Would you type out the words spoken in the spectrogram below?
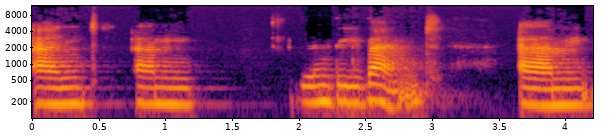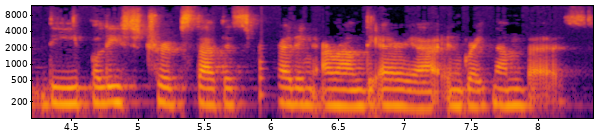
and during the event, the police troops started spreading around the area in great numbers.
